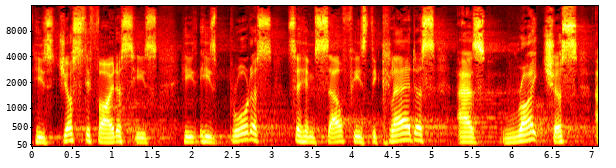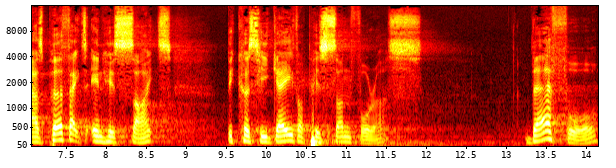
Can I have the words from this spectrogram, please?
He's justified us, he's, he, he's brought us to Himself, He's declared us as righteous, as perfect in His sight, because He gave up His Son for us. Therefore,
